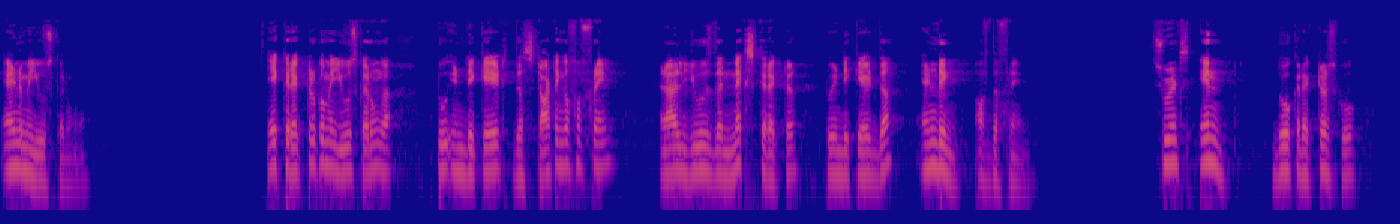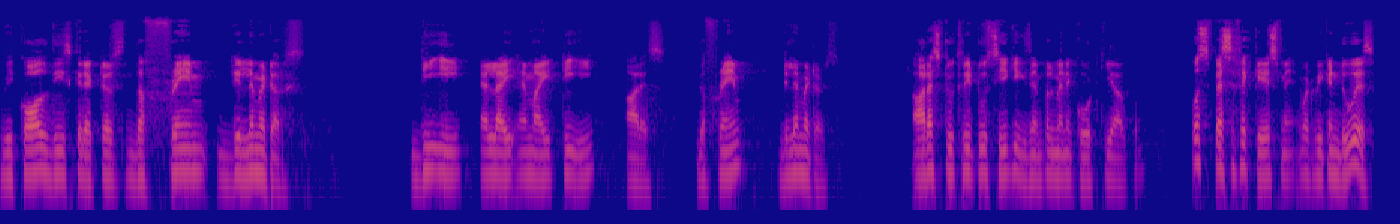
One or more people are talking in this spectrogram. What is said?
اینڈ میں یوز کروں گا ایک کریکٹر کو میں یوز کروں گا to indicate the starting of a frame and I use the next character to indicate the ending of the frame students ان دو کریکٹرس کو we call these characters the frame delimiters D E L I M I T E R S the frame delimiters R S two three two C کی ایگزامپل میں نے کوٹ کیا آپ کو اس اسپیسیفک کیس میں what we can do is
